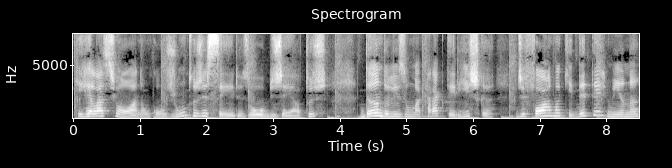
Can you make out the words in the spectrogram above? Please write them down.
que relacionam conjuntos de seres ou objetos, dando-lhes uma característica de forma que determina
